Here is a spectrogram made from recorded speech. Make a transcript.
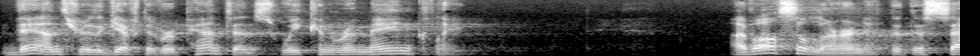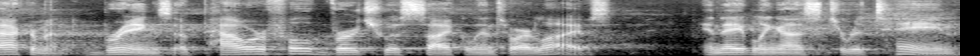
Then, through the gift of repentance, we can remain clean. I've also learned that this sacrament brings a powerful, virtuous cycle into our lives, enabling us to retain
